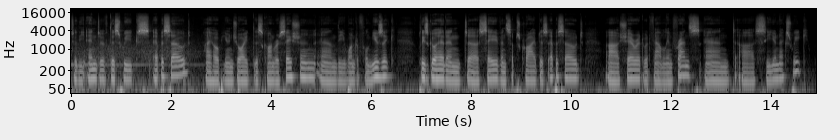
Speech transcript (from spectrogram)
To the end of this week's episode. I hope you enjoyed this conversation and the wonderful music. Please go ahead and uh, save and subscribe this episode, uh, share it with family and friends, and uh, see you next week.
